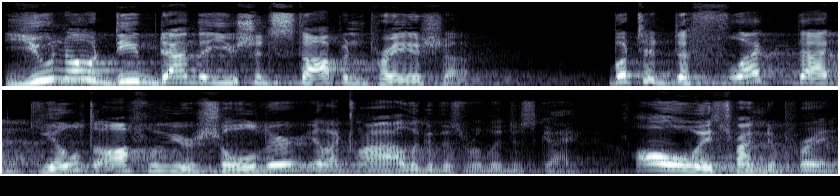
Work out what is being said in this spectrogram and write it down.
You know deep down that you should stop and pray Isha. But to deflect that guilt off of your shoulder, you're like, ah, look at this religious guy, always trying to pray.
